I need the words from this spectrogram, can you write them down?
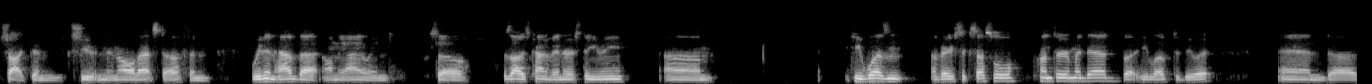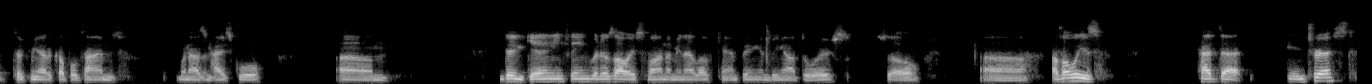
shotgun shooting and all that stuff. And we didn't have that on the island, so it was always kind of interesting to me. Um, he wasn't a very successful hunter, my dad, but he loved to do it, and uh, took me out a couple times when I was in high school. Um, didn't get anything, but it was always fun. I mean, I love camping and being outdoors, so uh, I've always had that interest,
